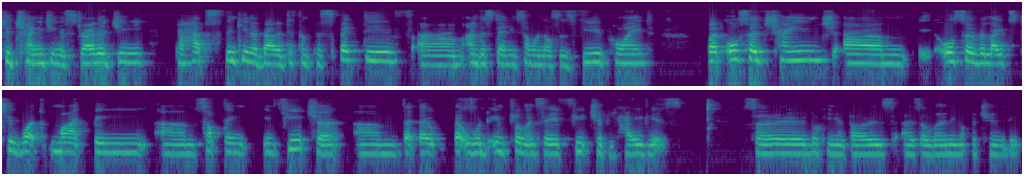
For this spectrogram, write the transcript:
to changing a strategy perhaps thinking about a different perspective, um, understanding someone else's viewpoint, but also change um, also relates to what might be um, something in future um, that, they, that would influence their future behaviours. So looking at those as a learning opportunity.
